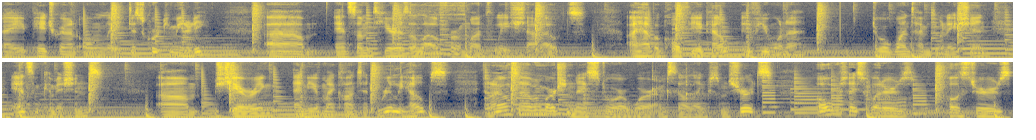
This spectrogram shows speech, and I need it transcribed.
a Patreon only Discord community, um, and some tiers allow for monthly shoutouts. I have a Ko-fi account if you want to do a one time donation and some commissions. Um, sharing any of my content really helps. And I also have a merchandise store where I'm selling some shirts, oversized sweaters, posters,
